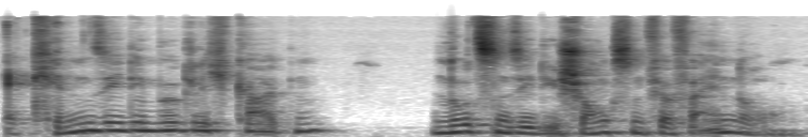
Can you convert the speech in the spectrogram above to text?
Erkennen Sie die Möglichkeiten? Nutzen Sie die Chancen für Veränderung?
